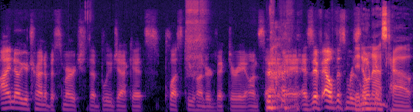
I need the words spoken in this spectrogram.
I know you're trying to besmirch the Blue Jackets plus 200 victory on Saturday, as if Elvis They don't ask how.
